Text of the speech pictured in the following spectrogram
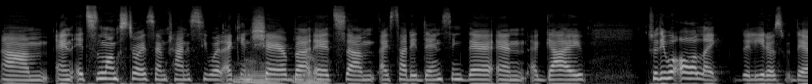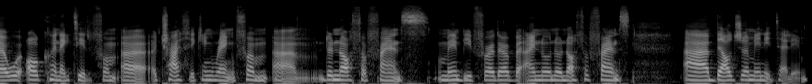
Um, and it's a long story, so I'm trying to see what I can share. But it's um, I started dancing there, and a guy. So they were all like the leaders there were all connected from uh, a trafficking ring from um, the north of France, or maybe further, but I know the north of France, uh, Belgium, and Italy.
